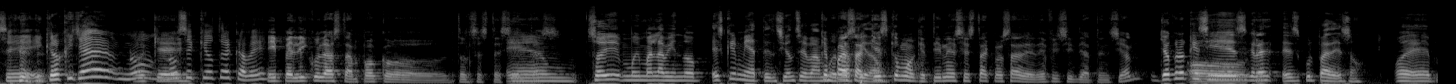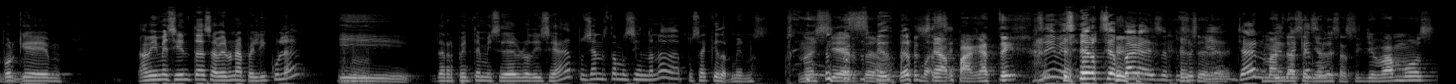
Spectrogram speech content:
Sí, y creo que ya no, no sé qué otra acabé. Y películas tampoco, entonces te sientas. Em, soy muy mala viendo. Es que mi atención se va ¿Qué muy pasa? rápido. ¿Que es como que tienes esta cosa de déficit de atención? Yo creo que sí ¿O es, qué? es culpa de eso. Eh, porque a mí me sientas a ver una película y de repente mi cerebro dice, ah, pues ya no estamos haciendo nada, pues hay que dormirnos. No es cierto. O sea, apágate. Sí, mi cerebro se apaga y dice, pues aquí ya, ya no Manda que señales así. Llevamos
